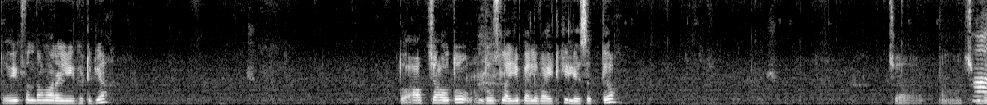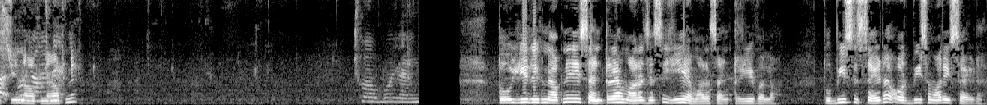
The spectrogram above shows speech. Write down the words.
तो एक फंदा हमारा ये घट गया तो आप चाहो तो दो सिलाइयाँ पहले वाइट की ले सकते हो चार पाँच बस ये नापना है आपने तो ये देखना, आपने ये सेंटर है हमारा, जैसे ये है हमारा सेंटर ये वाला। तो बीस इस साइड है और बीस हमारे इस साइड है।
